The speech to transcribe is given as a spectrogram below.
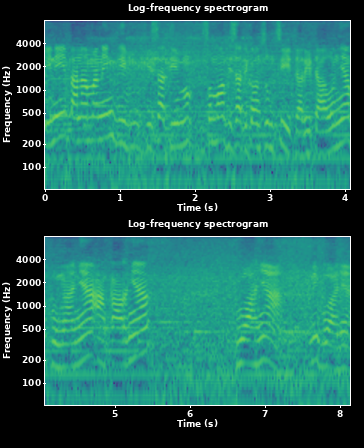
Ini tanaman ini di- bisa di, semua bisa dikonsumsi dari daunnya, bunganya, akarnya, buahnya. Ini buahnya.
